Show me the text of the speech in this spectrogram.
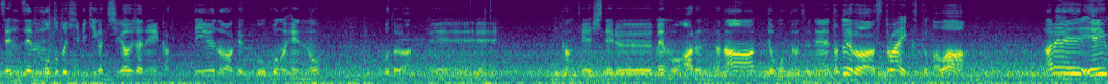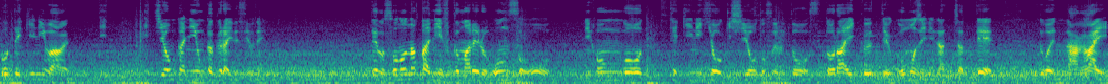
全然元と響きが違うじゃねえかっていうのは結構この辺のことが、えー、関係してる面もあるんだなって思ったんですよね例えばストライクとかはあれ英語的には1音か2音かぐらいですよねでもその中に含まれる音素を日本語的に表記しようとするとストライクっていう5文字になっちゃってすごい長い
